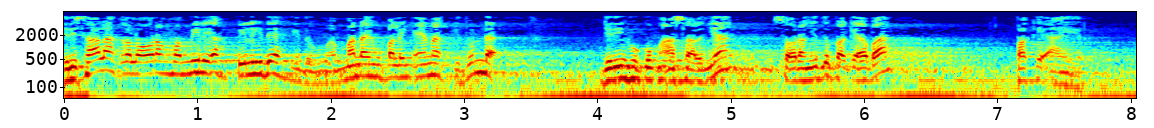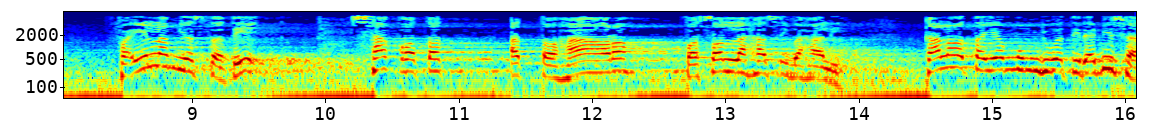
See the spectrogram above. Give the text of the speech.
Jadi salah kalau orang memilih ah pilih deh gitu. Mana yang paling enak itu enggak. Jadi hukum asalnya seorang itu pakai apa? Pakai air. Fa'ilam yastati sakotot at-taharah fasallaha sibahali. Kalau tayamum juga tidak bisa,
